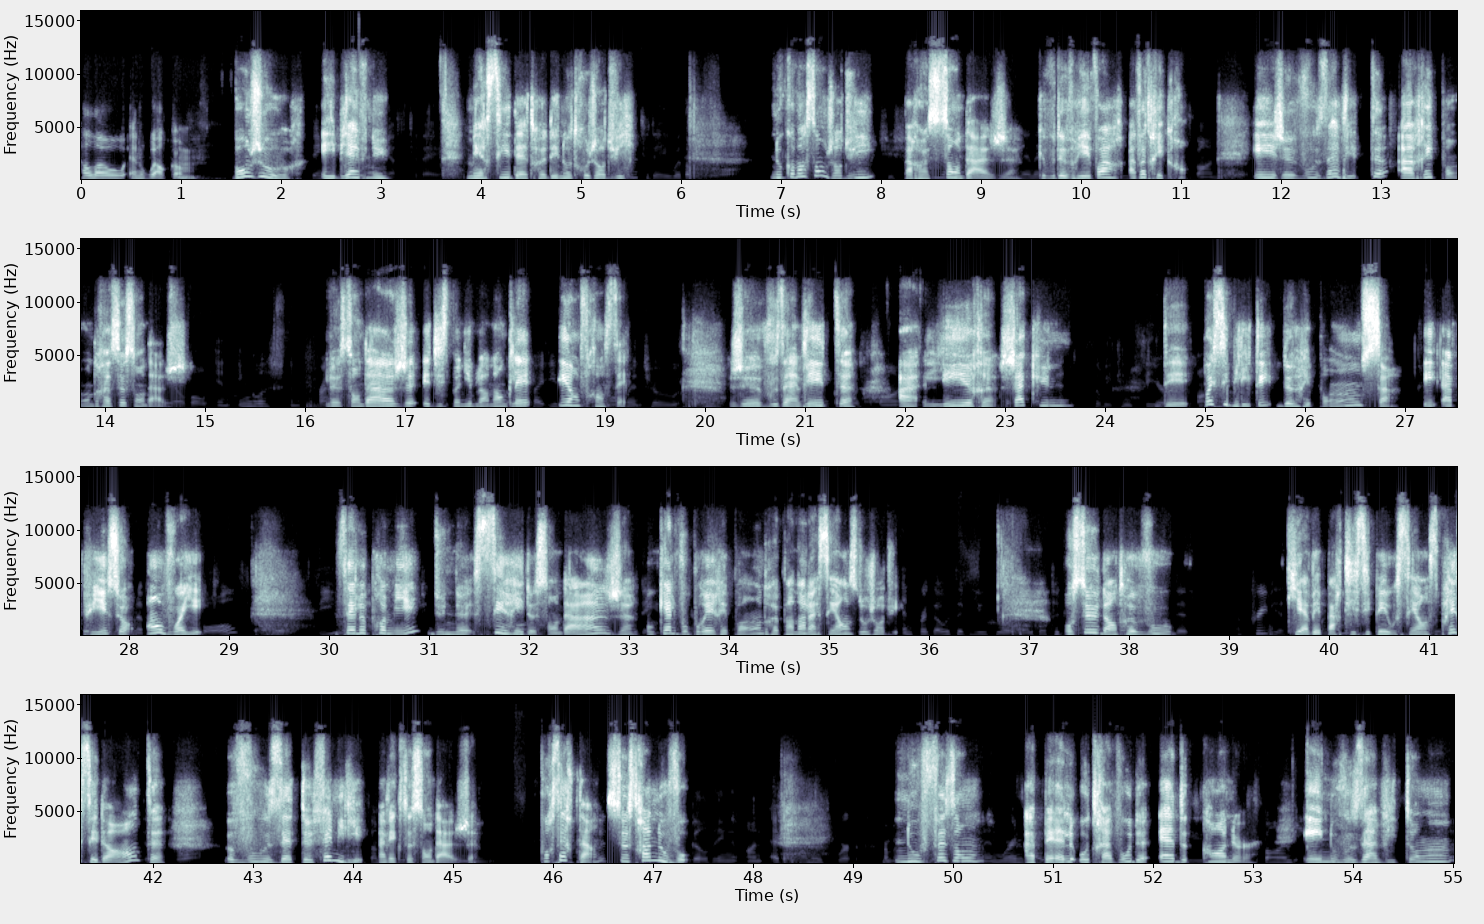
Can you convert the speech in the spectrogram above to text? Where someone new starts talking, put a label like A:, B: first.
A: Hello and welcome.
B: Bonjour et bienvenue. Merci d'être des nôtres aujourd'hui. Nous commençons aujourd'hui par un sondage que vous devriez voir à votre écran et je vous invite à répondre à ce sondage. Le sondage est disponible en anglais et en français. Je vous invite à lire chacune des possibilités de réponse et appuyer sur Envoyer. C'est le premier d'une série de sondages auxquels vous pourrez répondre pendant la séance d'aujourd'hui. Pour ceux d'entre vous qui avaient participé aux séances précédentes, vous êtes familiers avec ce sondage. Pour certains, ce sera nouveau. Nous faisons appel aux travaux de Ed Connor et nous vous invitons,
